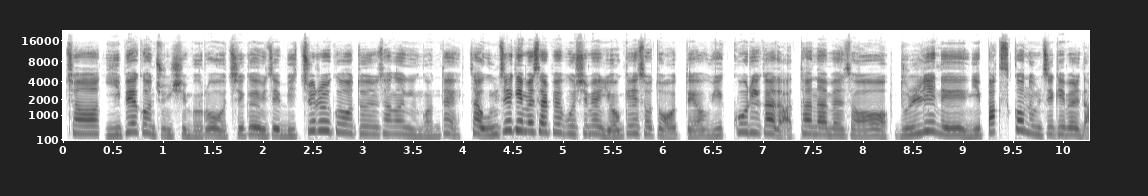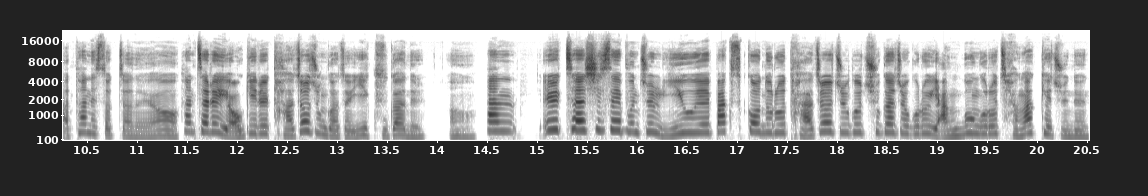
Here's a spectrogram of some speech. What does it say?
6,200원 중심으로 지금 이제 밑줄을 그어둔 상황인 건데 자 움직임을 살펴보시면 여기에서도 어때요? 윗꼬리가 나타나면서 눌리는 이 박스권 움직임을 나타냈었잖아요. 한 차례 여기를 다져준 거죠. 이 구간을. 어. 한 1차 시세 분출 이후에 박스권으로 다져주고 추가적으로 양봉으로 장악해주는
